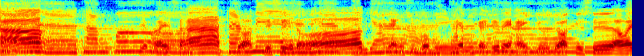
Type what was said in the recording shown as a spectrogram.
อ้าวทางพ่อเก็บไว้ซะหยอกซื้อๆดอกหยังสิบ่มีเงินก็คือได้ให้อยู่หยอกซื้อๆเอาไว้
